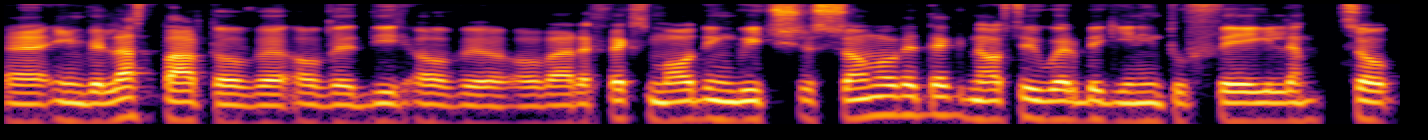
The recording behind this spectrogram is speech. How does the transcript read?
uh, in the last part of uh, of the of, uh, of mode in which some of the diagnostics were beginning to fail. So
